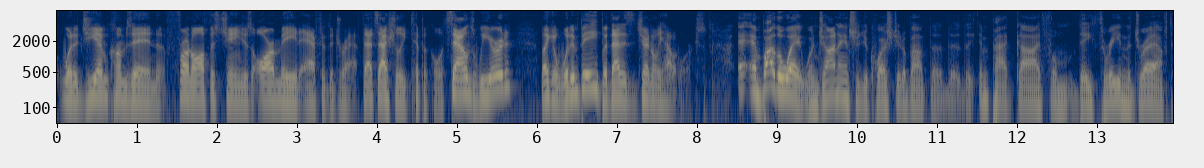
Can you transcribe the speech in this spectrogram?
when a GM comes in, front office changes are made after the draft. That's actually typical. It sounds weird, like it wouldn't be, but that is generally how it works. And, and by the way, when John answered your question about the, the, the impact guy from day three in the draft,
